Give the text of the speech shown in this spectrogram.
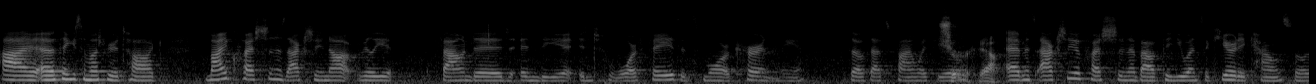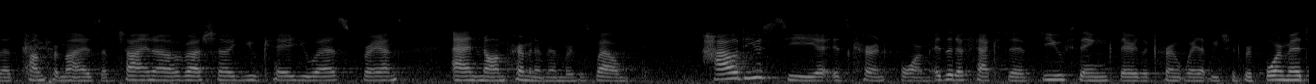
Hi, uh, thank you so much for your talk. My question is actually not really founded in the interwar phase, it's more currently. So if that's fine with you. Sure, yeah. Um, it's actually a question about the UN Security Council that's comprised of China, Russia, UK, US, France, and non-permanent members as well. How do you see its current form? Is it effective? Do you think there's a current way that we should reform it?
